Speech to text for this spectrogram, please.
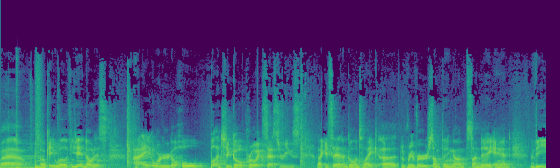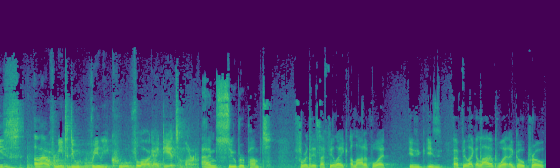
Wow. Okay, well if you didn't notice, I ordered a whole bunch of GoPro accessories. Like I said, I'm going to like uh, a, a river or something on Sunday and these allow for me to do a really cool vlog idea tomorrow. I'm super pumped for this. I feel like a lot of what is, is I feel like a lot of what a GoPro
